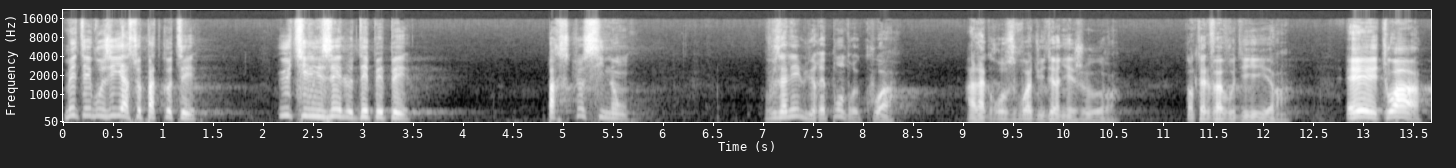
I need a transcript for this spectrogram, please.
mettez-vous-y à ce pas de côté. Utilisez le DPP. Parce que sinon, vous allez lui répondre quoi à la grosse voix du dernier jour quand elle va vous dire Hé, toi,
